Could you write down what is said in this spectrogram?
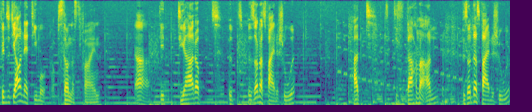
Findest du die auch nett, Timo? Besonders fein. Ja, die, die hat auch besonders feine Schuhe. Hat diese Dame an. Besonders feine Schuhe.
